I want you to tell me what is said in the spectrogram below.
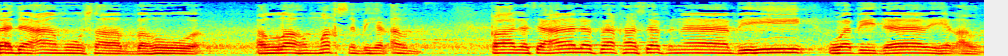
فدعا موسى ربه اللهم اخسف به الأرض. قال تعالى فخسفنا به وبداره الأرض.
